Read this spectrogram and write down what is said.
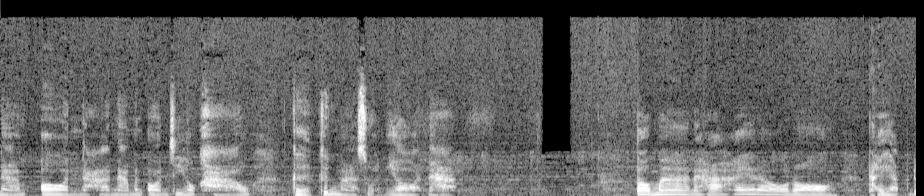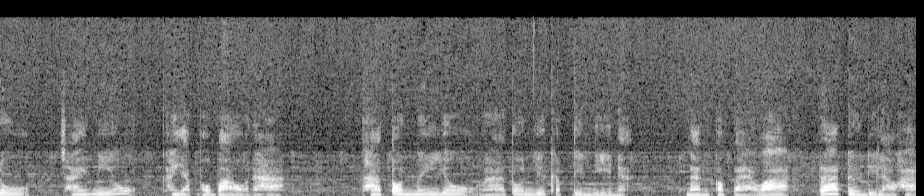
หนามอ่อนนะคะหนามมันอ่อนสีขาวๆเกิดขึ้นมาส่วนยอดนะคะ ต่อมานะคะให้เราลองขยับดูใช้นิ้วขยับเบาๆนะคะ ถ้าต้นไม่โยกนะคะ ต้นยึดกับดินดีเนี่ยนั่นก็แปลว่ารากเดินดีแล้วค่ะ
